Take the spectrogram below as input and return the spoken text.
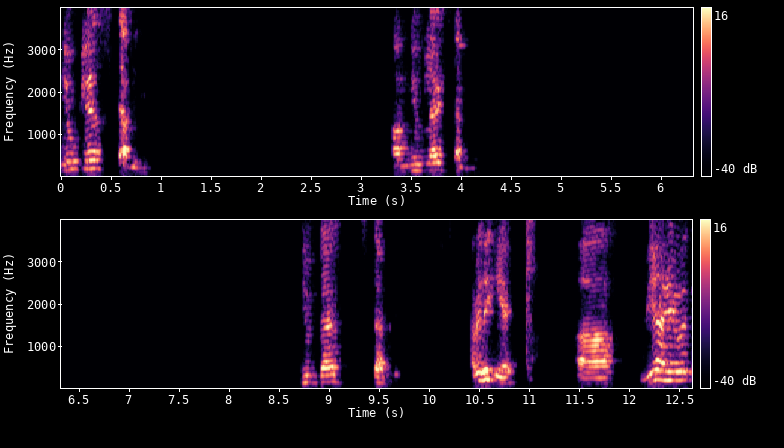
nuclear stability or nuclide stability. न्यूक्लियर स्टेबिलिटी अभी देखिए we are here with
